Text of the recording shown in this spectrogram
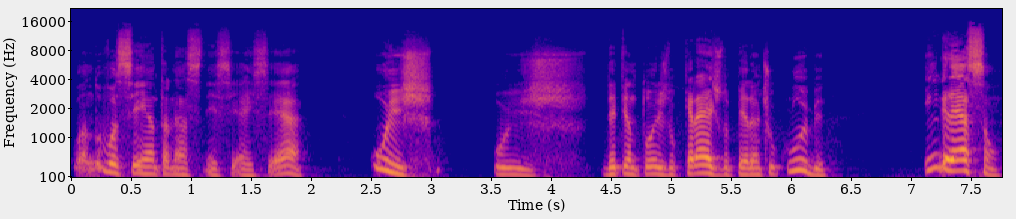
Quando você entra nessa- nesse RCE, os, os detentores do crédito perante o clube ingressam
